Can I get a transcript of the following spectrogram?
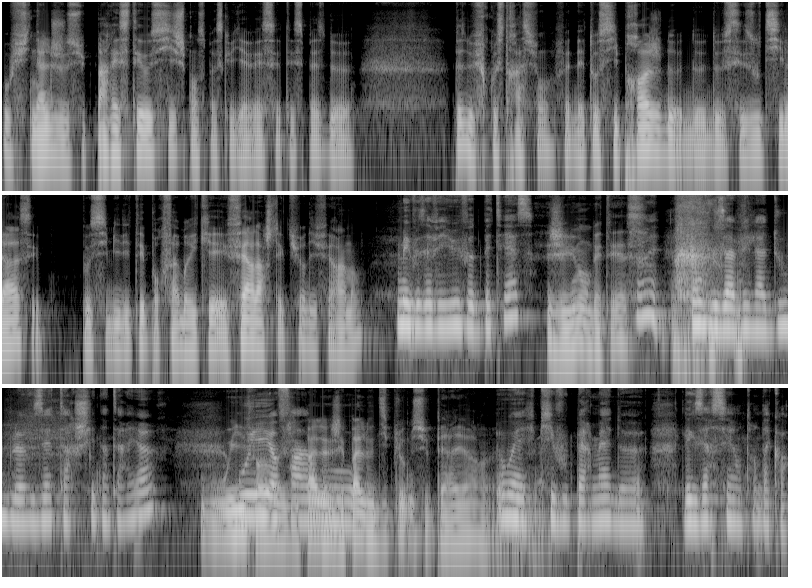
au final, je suis pas resté aussi, je pense, parce qu'il y avait cette espèce de, espèce de frustration, en fait, d'être aussi proche de, de- de ces outils-là, ces possibilités pour fabriquer et faire l'architecture différemment. Mais vous avez eu votre BTS J'ai eu mon BTS. Ouais. Donc vous avez la double, vous êtes archi d'intérieur? Oui, Oui, enfin, enfin, j'ai pas, le- j'ai ou- pas le diplôme supérieur. euh, Oui, qui vous permet de l'exercer en temps d'accord.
